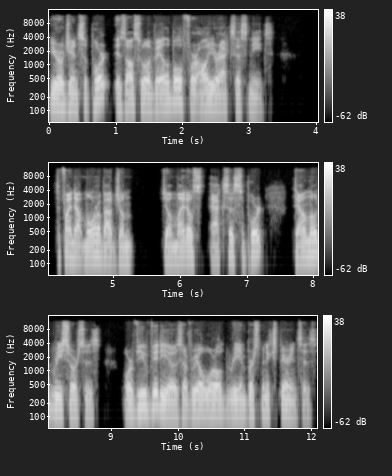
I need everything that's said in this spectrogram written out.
Eurogen support is also available for all your access needs. To find out more about Gel- Jelmyto's access support, download resources, or view videos of real world reimbursement experiences,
